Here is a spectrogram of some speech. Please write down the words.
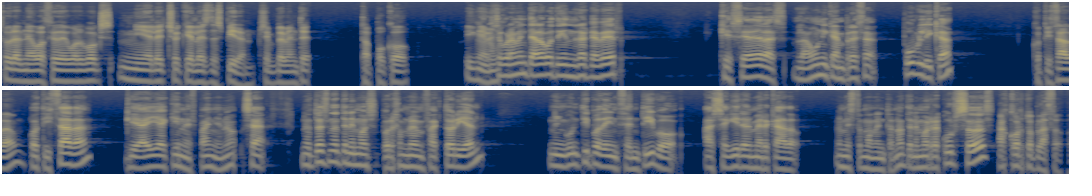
sobre el negocio de Wallbox ni el hecho que les despidan. Simplemente tampoco ignoro. Seguramente algo tendrá que ver que sea de las, la única empresa pública Cotizada. cotizada que hay aquí en España, ¿no? O sea, nosotros no tenemos, por ejemplo, en Factorial, ningún tipo de incentivo a seguir el mercado en este momento, ¿no? Tenemos recursos, A corto plazo.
